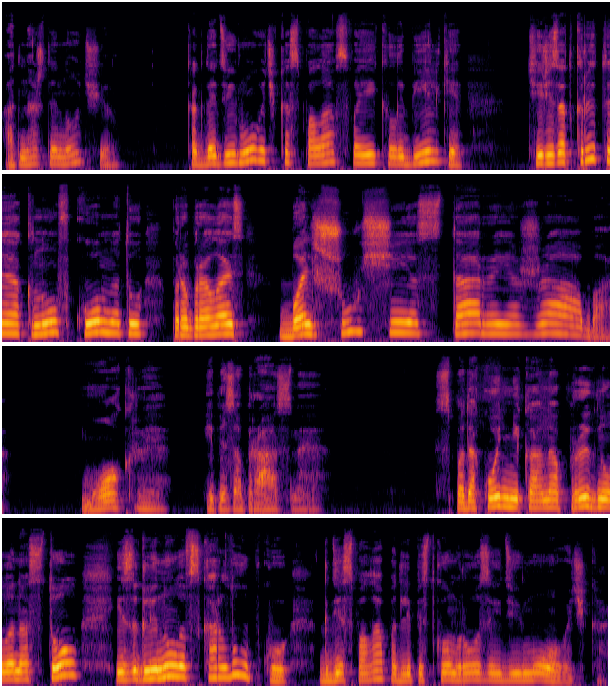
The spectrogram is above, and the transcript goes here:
Однажды ночью, когда дюймовочка спала в своей колыбельке, через открытое окно в комнату пробралась большущая старая жаба, мокрая и безобразная. С подоконника она прыгнула на стол и заглянула в скорлупку, где спала под лепестком розы и дюймовочка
